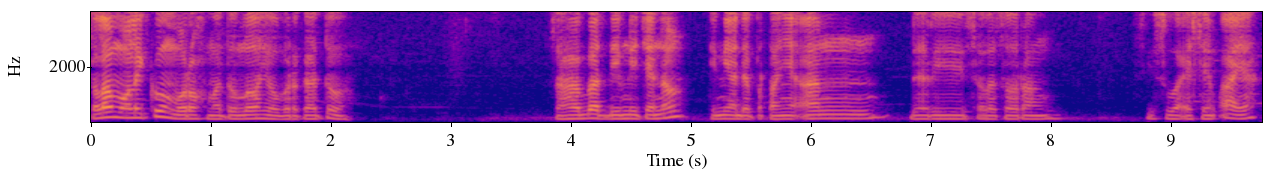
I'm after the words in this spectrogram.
Assalamualaikum warahmatullahi wabarakatuh. Sahabat Dimni Channel, ini ada pertanyaan dari salah seorang siswa SMA ya.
